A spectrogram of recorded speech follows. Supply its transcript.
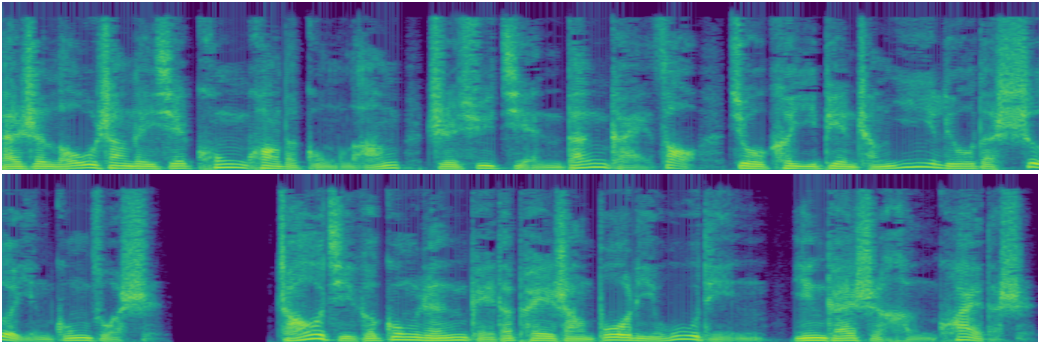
但是楼上那些空旷的拱廊，只需简单改造，就可以变成一流的摄影工作室。找几个工人给他配上玻璃屋顶，应该是很快的事。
